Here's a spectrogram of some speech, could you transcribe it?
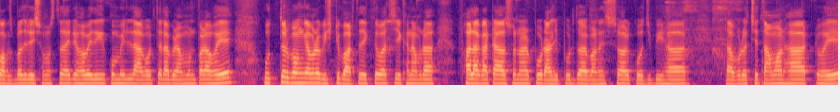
কক্সবাজার এই সমস্ত সাইডে হবে। দেখি কুমিল্লা, আগরতলা, ব্রাহ্মণপাড়া হয়ে উত্তরবঙ্গে আমরা বৃষ্টি বাড়তে দেখতে পাচ্ছি। এখানে আমরা ফালাকাটা, সোনারপুর, আলিপুরদুয়ার, বানেশ্বর, কোচবিহার, তারপর হচ্ছে তামারহাট হয়ে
